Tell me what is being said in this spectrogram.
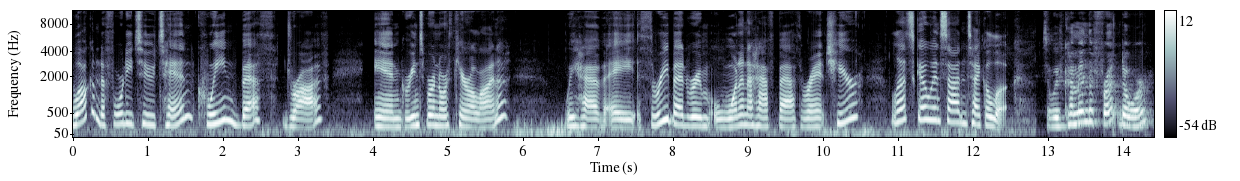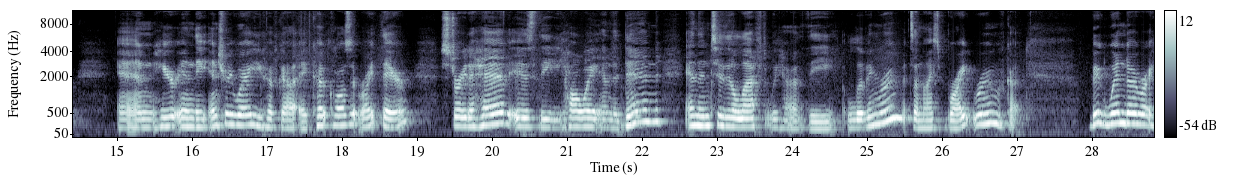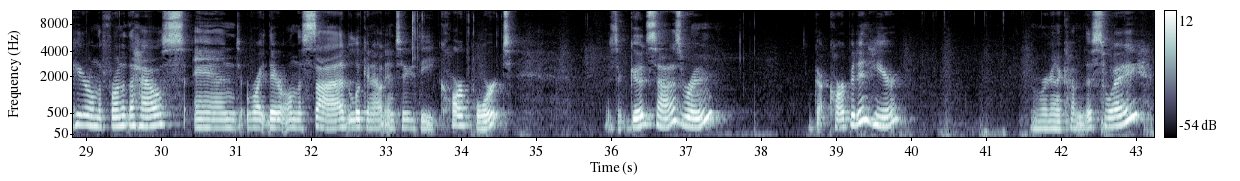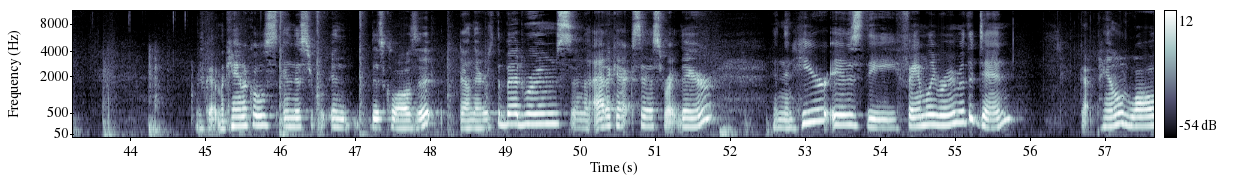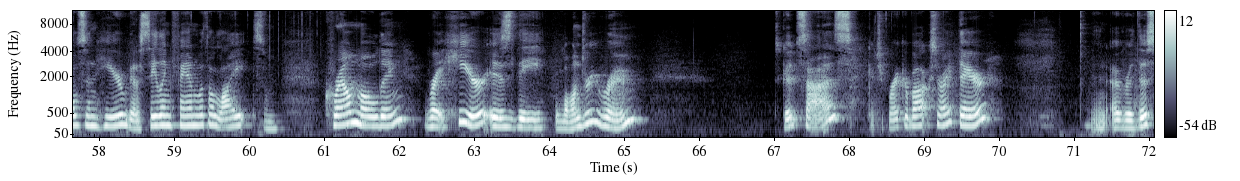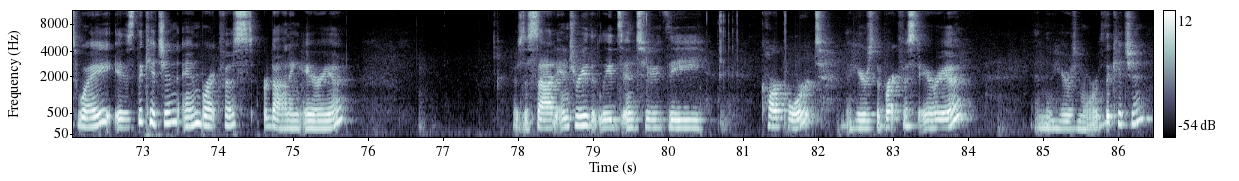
Welcome to 4210 Queen Beth Drive in Greensboro, North Carolina. We have a three bedroom, one and a half bath ranch here. Let's go inside and take a look. So we've come in the front door and here in the entryway you have got a coat closet right there. Straight ahead is the hallway and the den and then to the left we have the living room. It's a nice bright room. We've got Big window right here on the front of the house and right there on the side looking out into the carport. It's a good size room. We've got carpet in here. And we're going to come this way. We've got mechanicals in this in this closet. Down there's the bedrooms and the attic access right there. And then here is the family room of the den. Got paneled walls in here. We've got a ceiling fan with a light, some crown molding. Right here is the laundry room. It's good size. Got your breaker box right there. And over this way is the kitchen and breakfast or dining area. There's a side entry that leads into the carport. Here's the breakfast area. And then here's more of the kitchen.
